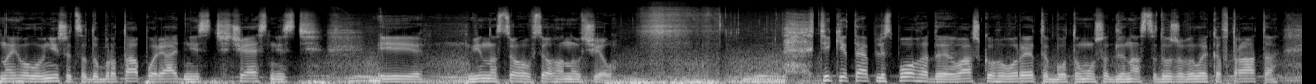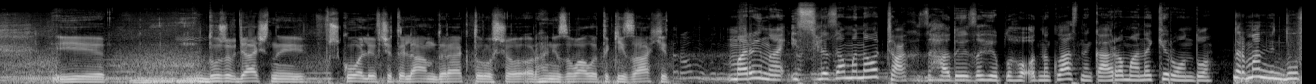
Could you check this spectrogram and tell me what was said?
найголовніше це доброта, порядність, чесність. І він нас цього всього навчив. Тільки теплі спогади, важко говорити, бо тому що для нас це дуже велика втрата. І дуже вдячний школі, вчителям, директору, що організували такий захід. Марина із сльозами на очах згадує загиблого однокласника Романа Кіронду. Роман він був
